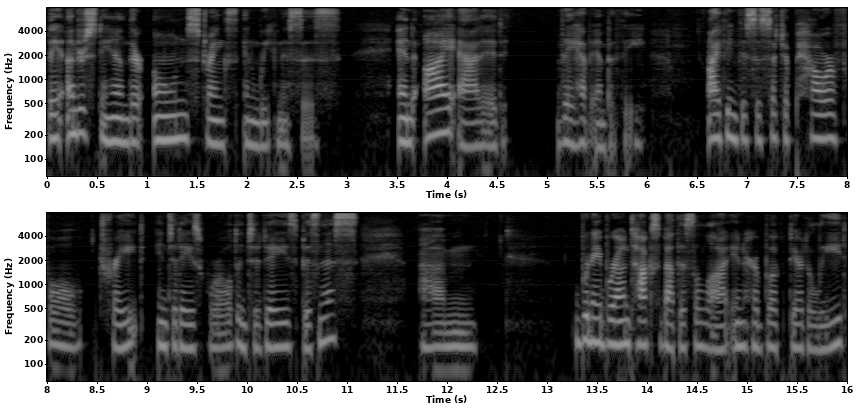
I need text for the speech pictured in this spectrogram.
they understand their own strengths and weaknesses. And I added, they have empathy. I think this is such a powerful trait in today's world, in today's business. Um, Brene Brown talks about this a lot in her book, Dare to Lead,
